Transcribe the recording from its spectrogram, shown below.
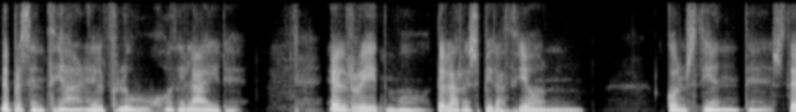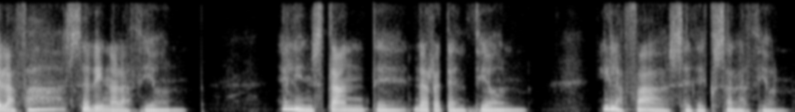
de presenciar el flujo del aire, el ritmo de la respiración, conscientes de la fase de inhalación, el instante de retención y la fase de exhalación.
